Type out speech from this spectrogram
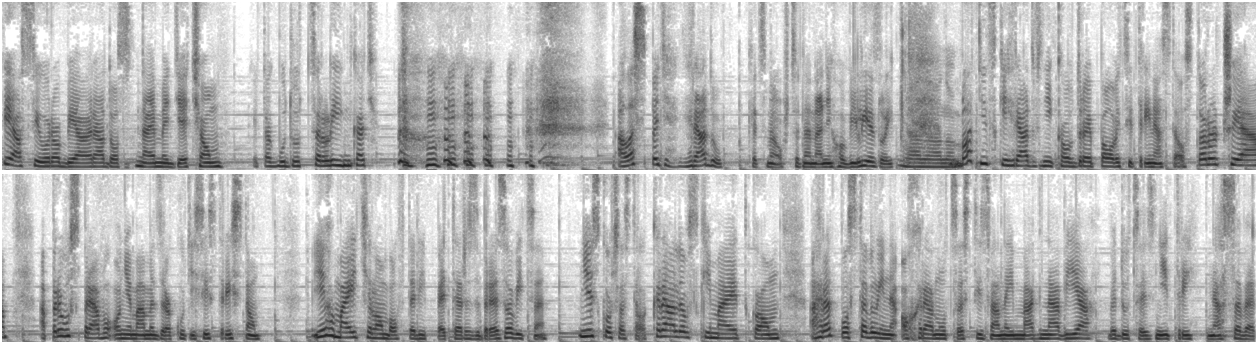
tie asi urobia radosť najmä deťom keď tak budú crlínkať. Ale späť k hradu, keď sme už teda na neho vyliezli. Áno, áno. Blatnický hrad vznikol v druhej polovici 13. storočia a prvú správu o ne máme z roku 1300. Jeho majiteľom bol vtedy Peter z Brezovice. Neskôr sa stal kráľovským majetkom a hrad postavili na ochranu cesty zvanej Magnavia, vedúcej z Nitry na sever.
